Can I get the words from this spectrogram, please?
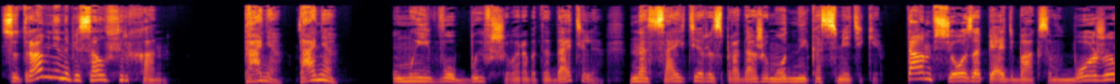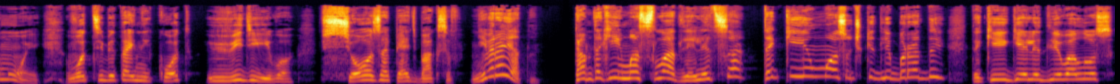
С утра мне написал Ферхан. «Таня, Таня, у моего бывшего работодателя на сайте распродажа модной косметики. Там все за пять баксов. Боже мой! Вот тебе тайный код, введи его. Все за пять баксов. Невероятно! Там такие масла для лица, такие масочки для бороды, такие гели для волос.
